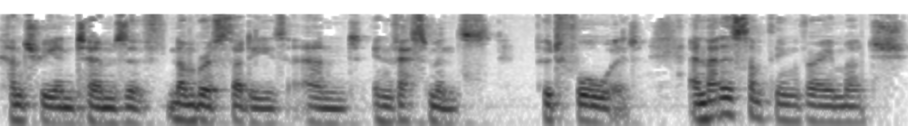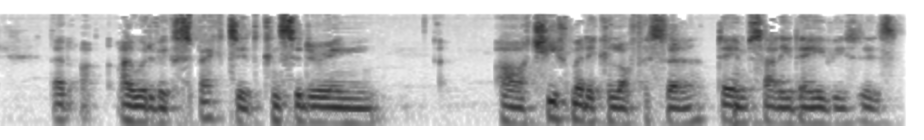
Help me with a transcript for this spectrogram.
country in terms of number of studies and investments put forward. And that is something very much that I would have expected considering our Chief Medical Officer, Dame Sally Davies'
